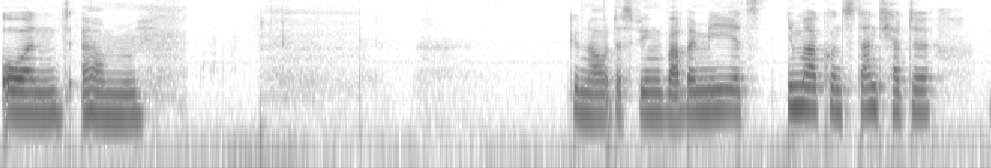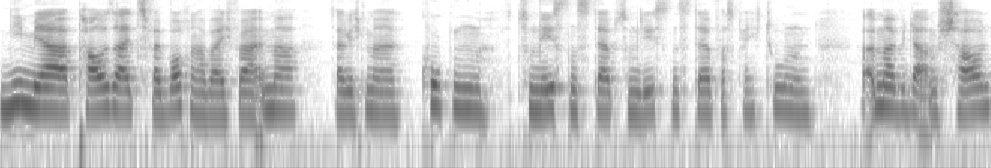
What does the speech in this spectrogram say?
Und ähm, genau, deswegen war bei mir jetzt immer konstant. Ich hatte nie mehr Pause als zwei Wochen, aber ich war immer, sage ich mal, gucken zum nächsten Step, zum nächsten Step, was kann ich tun und war immer wieder am Schauen.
